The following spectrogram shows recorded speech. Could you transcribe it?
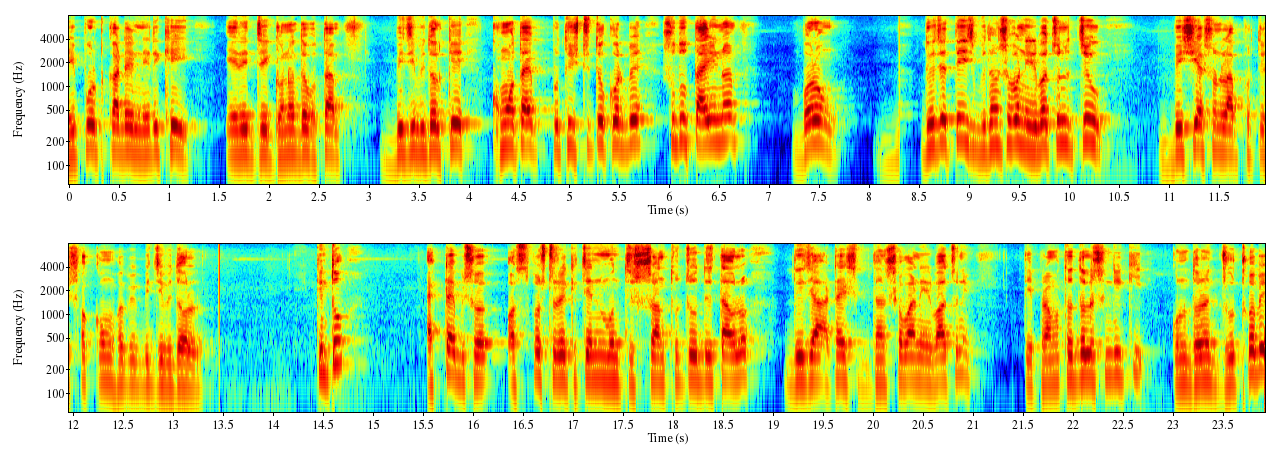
রিপোর্ট কার্ডের নিরিখেই এর যে গণদেবতা বিজেপি দলকে ক্ষমতায় প্রতিষ্ঠিত করবে। শুধু তাই নয়, বরং দু হাজার তেইশ বিধানসভা নির্বাচনের চেয়েও বেশি আসন লাভ করতে সক্ষম হবে বিজেপি দল। কিন্তু একটা বিষয় অস্পষ্ট রেখেছেন মন্ত্রী সুশান্ত চৌধুরী, তা হলো দুই হাজার আঠাইশ বিধানসভা নির্বাচনে তীব্রামত দলের সঙ্গে কি কোনো ধরনের জুট হবে?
